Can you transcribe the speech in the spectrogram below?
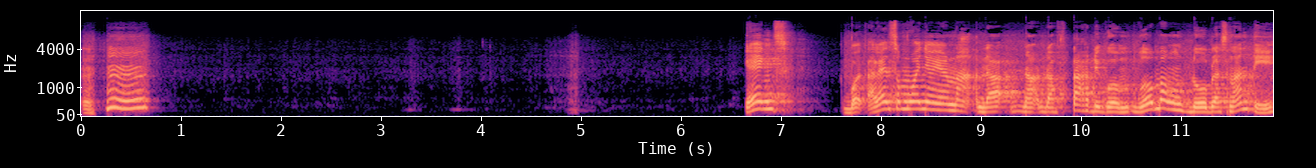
Mhm. Gengs, buat kalian semuanya yang nak, da- nak daftar di gel- gelombang 12 nanti,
